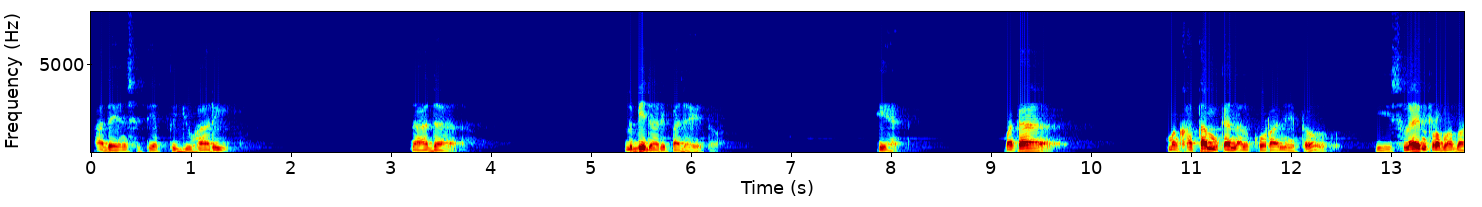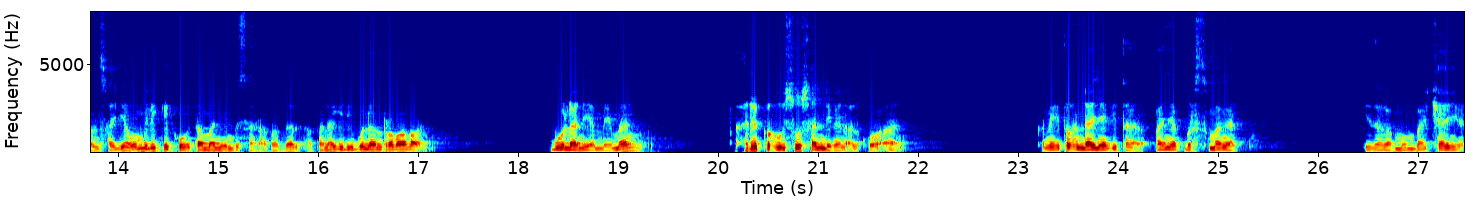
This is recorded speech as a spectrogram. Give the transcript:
ada yang setiap tujuh hari, dan ada lebih daripada itu. Iya. Maka menghatamkan Al-Quran itu di selain Ramadan saja memiliki keutamaan yang besar apalagi di bulan Ramadan. Bulan yang memang ada kekhususan dengan Al-Quran. Karena itu hendaknya kita banyak bersemangat di dalam membacanya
